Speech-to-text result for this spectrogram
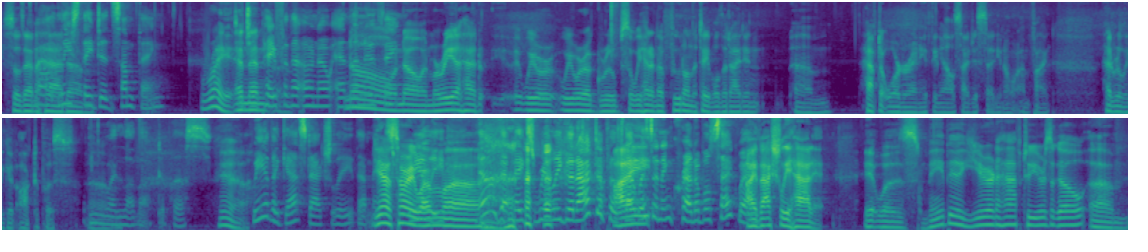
so then I had at least um, they did something. Right, Did and you then pay for the Ono and no, the new thing? no, and Maria had we were we were a group, so we had enough food on the table that I didn't um, have to order anything else. I just said, you know, what, I'm fine. Had really good octopus. Oh, I Um, love octopus. yeah. We have a guest actually that makes Yeah, sorry, well, I'm, uh, no, that makes really good octopus. I- that was an incredible segue. I've actually had it. It was maybe a year and a half, two years ago. Um,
